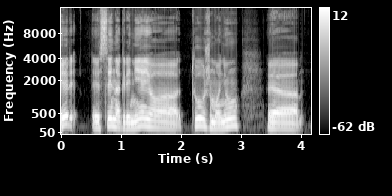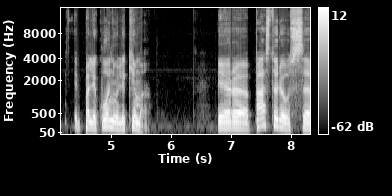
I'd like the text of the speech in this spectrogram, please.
Ir jisai nagrinėjo tų žmonių e, palikonių likimą. Ir pastoriaus e,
